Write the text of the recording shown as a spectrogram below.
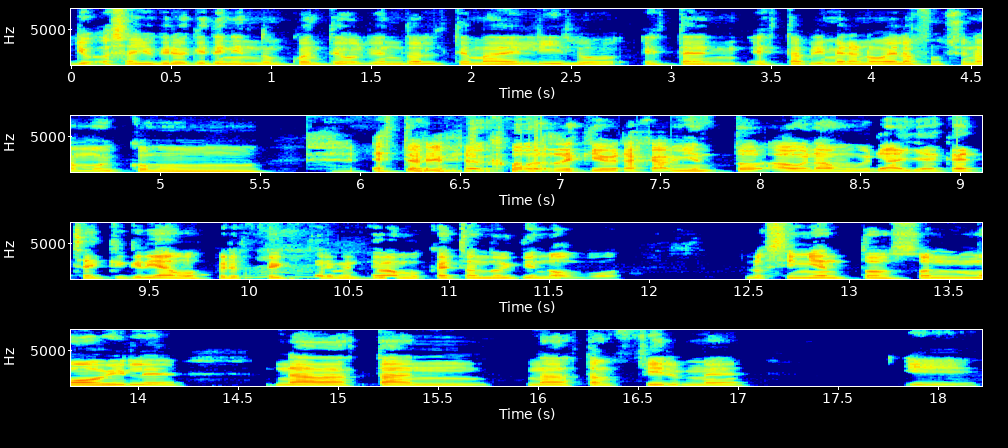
yo, o sea, yo creo que teniendo en cuenta, y volviendo al tema del hilo, esta, esta primera novela funciona muy como este primero como requebrajamiento a una muralla, ¿cachai? Que creamos perfectamente, vamos cachando que no, po. los cimientos son móviles, nada es tan, nada es tan firme y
